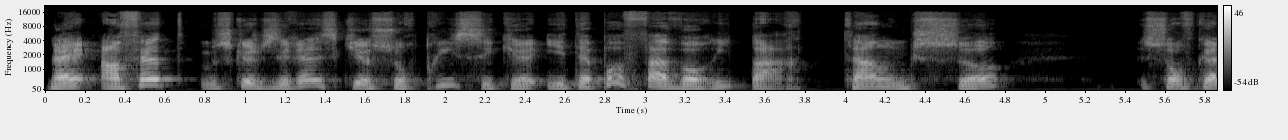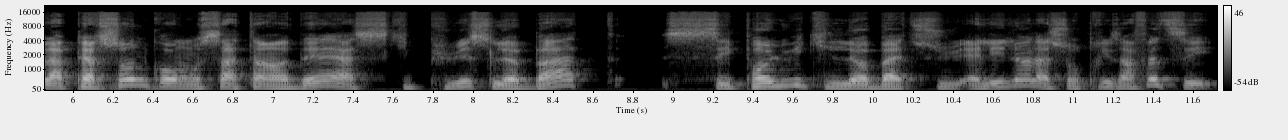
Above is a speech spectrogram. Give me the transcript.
Ben, en fait, ce que je dirais, ce qui a surpris, c'est qu'il n'était pas favori par tant que ça. Sauf que la personne qu'on s'attendait à ce qu'il puisse le battre c'est pas lui qui l'a battu. Elle est là la surprise. En fait, c'est,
